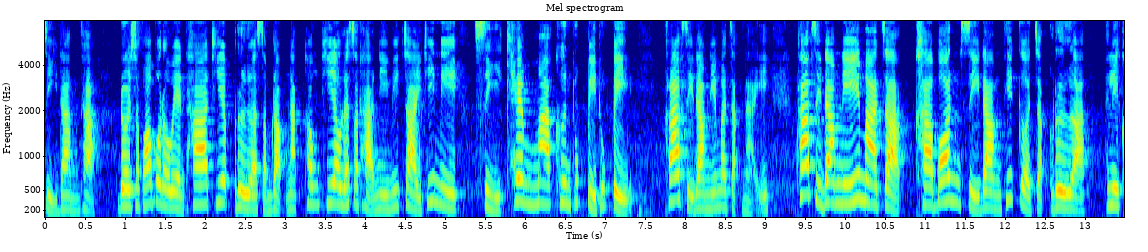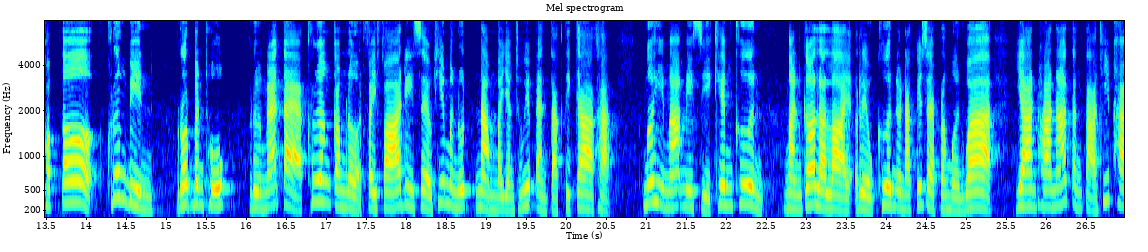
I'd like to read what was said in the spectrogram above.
สีดำค่ะ โดยเฉพาะบริเวณท่าเทียบเรือสำหรับนักท่องเที่ยวและสถานีวิจัยที่มีสีเข้มมากขึ้นทุกปีทุกปี คราบสีดำนี้มาจากไหน คราบสีดำนี้มาจากคาร์บอนสีดำที่เกิดจากเรือเฮลิคอปเตอร์ เครื่องบิน รถบรรทุก หรือแม้แต่เครื่องกำเนิดไฟฟ้าดีเซลที่มนุษย์นำมายังทวีปแอนตาร์กติกาค่ะ เมื่อหิมะมีสีเข้มขึ้น มันก็ละลายเร็วขึ้นโดยนักวิจัยประเมินว่า ยานพาหนะต่างๆ ที่พา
